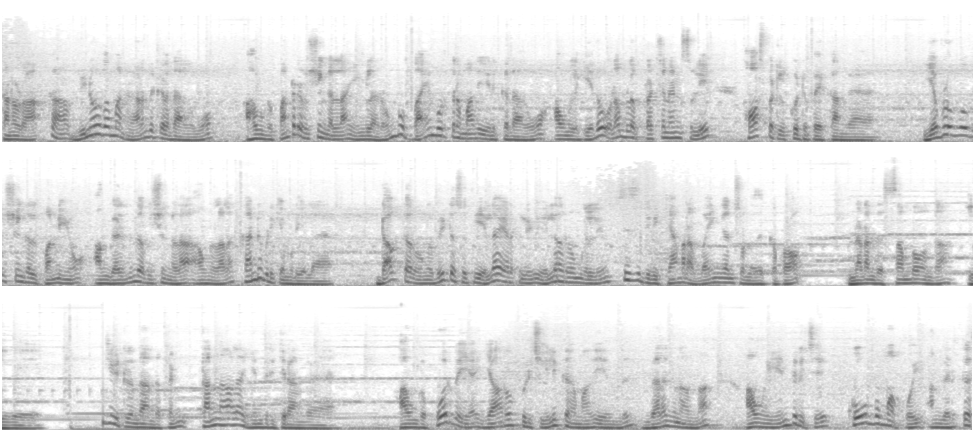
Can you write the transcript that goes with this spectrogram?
தன்னோட அக்கா வினோதமாக நடந்துக்கிறதாகவும் அவங்க பண்ற விஷயங்கள்லாம் எங்களை ரொம்ப பயமுறுத்துற மாதிரி இருக்கிறதாகவும் அவங்களுக்கு ஏதோ உடம்புல பிரச்சனைன்னு சொல்லி ஹாஸ்பிட்டல் கூட்டு போயிருக்காங்க. எவ்வளவோ விஷயங்கள் பண்ணியும் அங்க இருந்த விஷயங்களை அவங்களால கண்டுபிடிக்க முடியல. டாக்டர் உங்க வீட்டை சுத்தி எல்லா இடத்துலையும் எல்லா ரூம்கள்லையும் சிசிடிவி கேமரா வைங்கன்னு சொன்னதுக்கப்புறம் நடந்த சம்பவம் தான் இது. தூங்கிட்டு இருந்த அந்த பெண் தன்னால எந்திரிக்கிறாங்க. அவங்க போர்வையை யாரோ பிடிச்சு இழுக்கிற மாதிரி இருந்து விலகுனோம்னா அவங்க எந்திரிச்சு கோபமாக போய் அங்கே இருக்க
